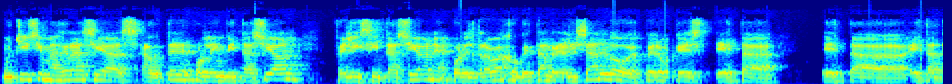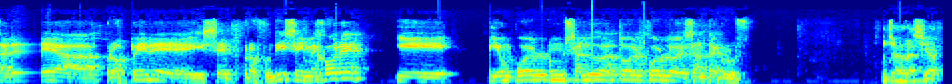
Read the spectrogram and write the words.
Muchísimas gracias a ustedes por la invitación. Felicitaciones por el trabajo que están realizando. Espero que esta, esta, esta tarea prospere y se profundice y mejore. Y, un, pueblo, un saludo a todo el pueblo de Santa Cruz. Muchas gracias.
